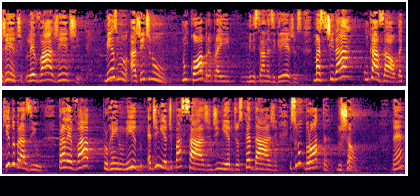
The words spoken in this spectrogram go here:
gente, levar a gente, mesmo a gente não não cobra para ir ministrar nas igrejas, mas tirar um casal daqui do Brasil para levar para o Reino Unido é dinheiro de passagem, dinheiro de hospedagem. Isso não brota do chão, né?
